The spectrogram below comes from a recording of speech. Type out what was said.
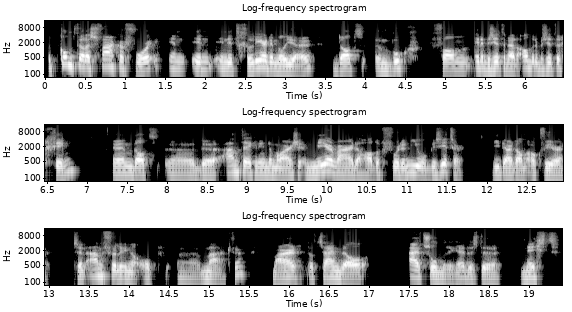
Het komt wel eens vaker voor in, in, in dit geleerde milieu dat een boek van ene bezitter naar de andere bezitter ging. En dat uh, de aantekeningen in de marge een meerwaarde hadden voor de nieuwe bezitter. Die daar dan ook weer zijn aanvullingen op uh, maakte. Maar dat zijn wel uitzonderingen. Dus de, meest,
